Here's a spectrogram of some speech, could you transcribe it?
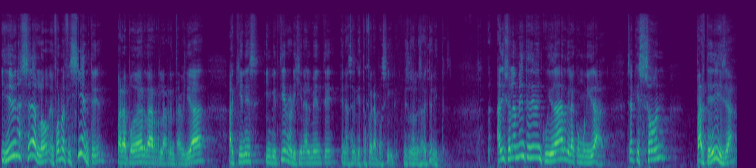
Y deben hacerlo en forma eficiente para poder dar la rentabilidad a quienes invirtieron originalmente en hacer que esto fuera posible. Esos son los accionistas. Adicionalmente deben cuidar de la comunidad, ya que son parte de ella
